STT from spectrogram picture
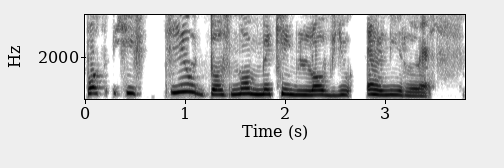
but He still does not make Him love you any less.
